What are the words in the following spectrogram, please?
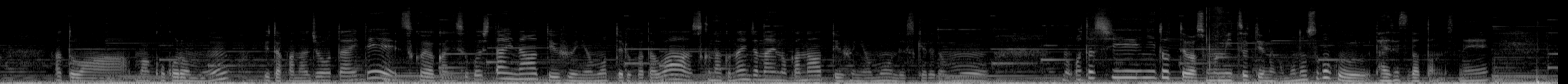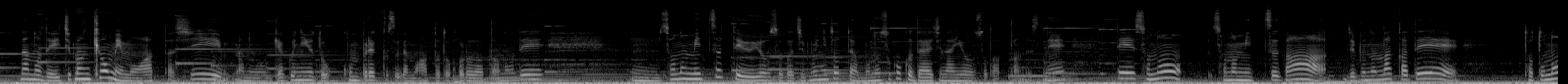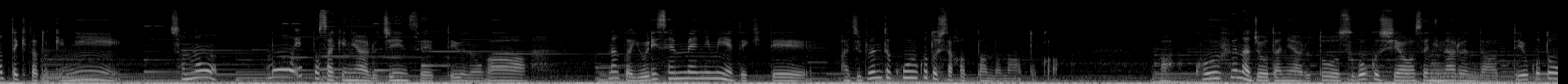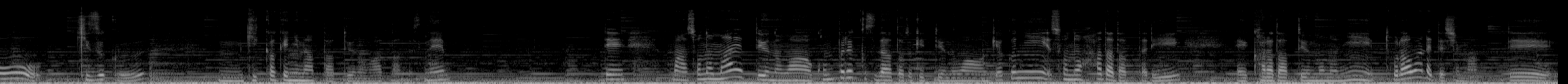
あとは、ま、心も豊かな状態で健やかに過ごしたいなっていうふうに思ってる方は少なくないんじゃないのかなっていうふうに思うんですけれども私にとってはその3つっていうのがものすごく大切だったんですね。なので一番興味もあったしあの逆に言うとコンプレックスでもあったところだったので、うん、その3つっていう要素が自分にとってはものすごく大事な要素だったんですね。でそのその3つが自分の中で整ってきた時にそのもう一歩先にある人生っていうのがなんかより鮮明に見えてきてあ自分ってこういうことしたかったんだなとかあこういう風な状態にあるとすごく幸せになるんだっていうことを気づく、うん、きっかけになったっていうのがあったんですね。でまあその前っていうのはコンプレックスであった時っていうのは逆にその肌だったり、え、体っていうものにとらわれてしまって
